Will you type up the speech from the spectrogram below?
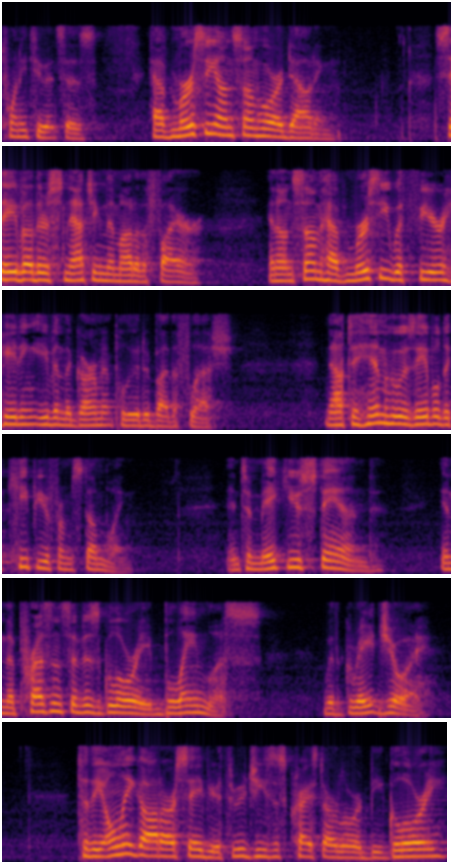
22, it says, Have mercy on some who are doubting Save others, snatching them out of the fire. And on some have mercy with fear, hating even the garment polluted by the flesh. Now to him who is able to keep you from stumbling and to make you stand in the presence of his glory, blameless, with great joy. To the only God our Savior, through Jesus Christ our Lord, be glory,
